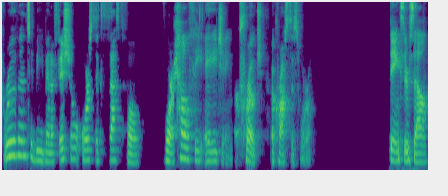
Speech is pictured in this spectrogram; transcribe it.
proven to be beneficial or successful for a healthy aging approach across this world. Thanks, Ursel.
